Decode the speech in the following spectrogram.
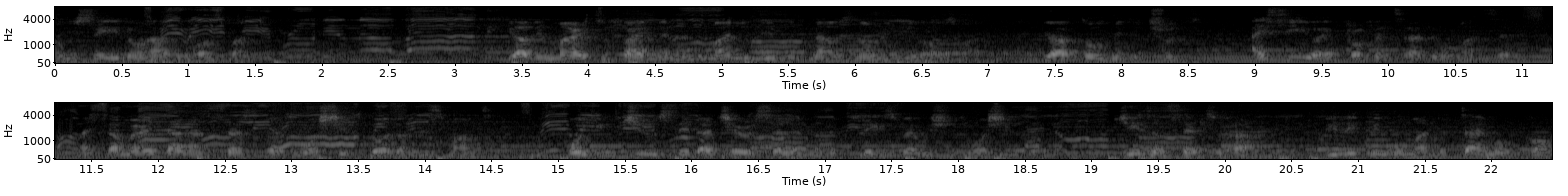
when you say you don't have a husband. You have been married to five men, and the man you live with now is not really your husband. You have told me the truth. I see you are a prophet, sir, the woman said. My Samaritan ancestors worshipped God on this mountain. But you Jews say that Jerusalem is a place where we should worship God. Jesus said to her, Believe me, woman, the time will come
